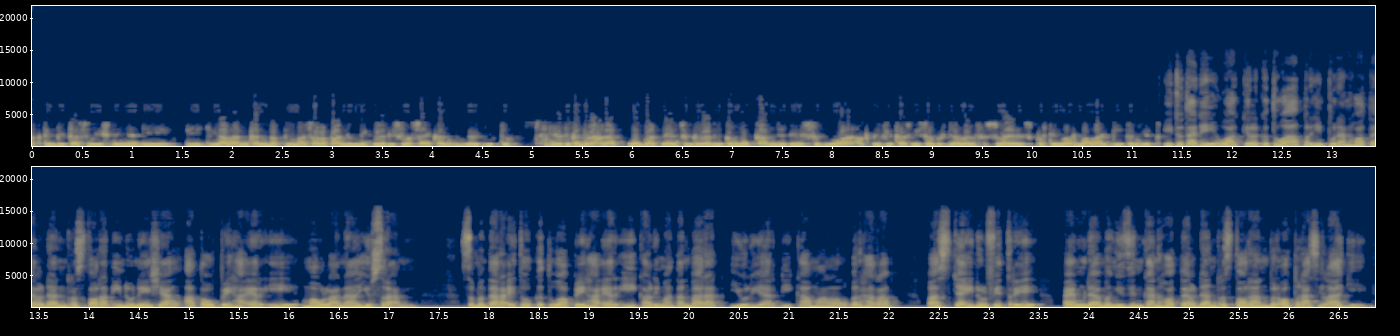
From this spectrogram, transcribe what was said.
aktivitas bisnisnya di, dijalankan tapi masalah pandemik ya diselesaikan ya gitu. Ya kita berharap obatnya segera ditemukan jadi semua aktivitas bisa berjalan sesuai seperti normal lagi kan gitu. Itu tadi Wakil Ketua Perhimpunan Hotel dan Restoran Restoran Indonesia atau PHRI Maulana Yusran. Sementara itu Ketua PHRI Kalimantan Barat Yuliardi Kamal berharap pasca Idul Fitri Pemda mengizinkan hotel dan restoran beroperasi lagi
